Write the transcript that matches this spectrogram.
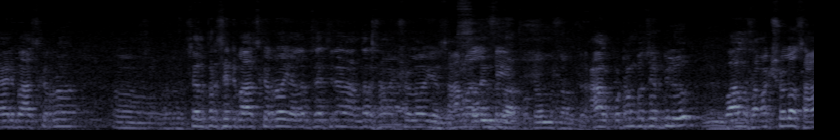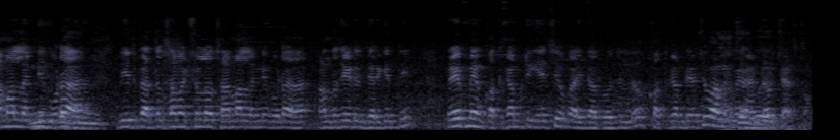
దారి భాస్కర్రావు శిల్పరశెట్టి భాస్కర్రావు ఎల్లం సత్యనారాయణ అందరి సమక్షంలో ఈ సామాన్లన్నీ ఆ కుటుంబ సభ్యులు వాళ్ళ సమక్షంలో సామాన్లన్నీ కూడా వీధి పెద్దల సమక్షంలో సామాన్లన్నీ కూడా అందజేయడం జరిగింది. రేపు మేము కొత్త కమిటీ వేసి ఒక ఐదారు రోజుల్లో కొత్త కమిటీ వేసి వాళ్ళకి మేము హ్యాండ్ చేస్తాం.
